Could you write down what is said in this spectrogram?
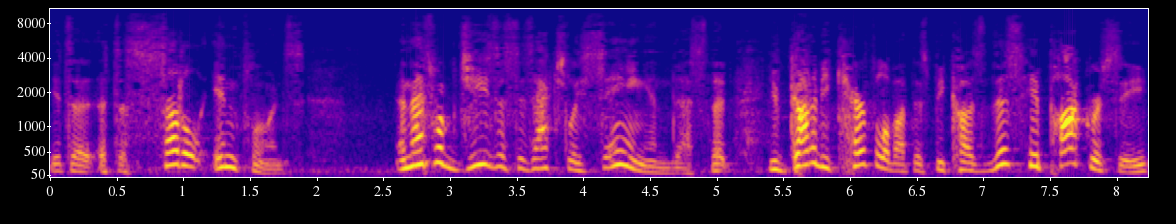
It's a, it's a subtle influence and that's what Jesus is actually saying in this, that you've got to be careful about this because this hypocrisy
